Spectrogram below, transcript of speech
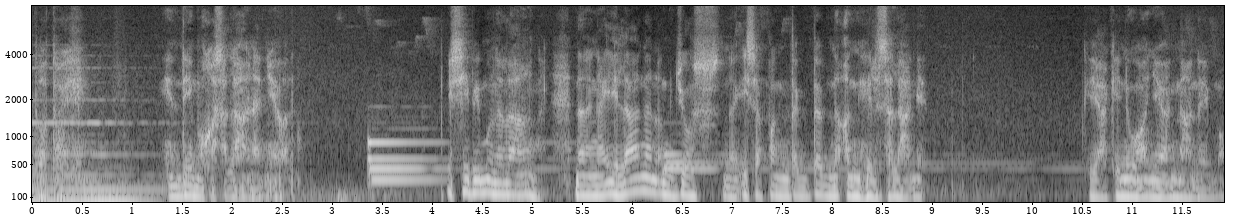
Totoy, hindi mo kasalanan yon. Isipin mo na lang na nangailangan ang Diyos ng isa pang dagdag na anghel sa langit. Kaya kinuha niya ang nanay mo.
